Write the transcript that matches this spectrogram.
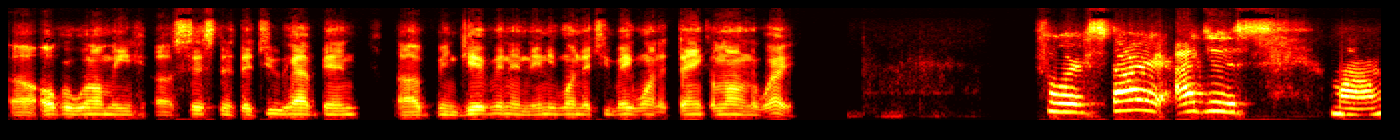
uh, overwhelming assistance that you have been uh, been given and anyone that you may want to thank along the way? For start, I just mom.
